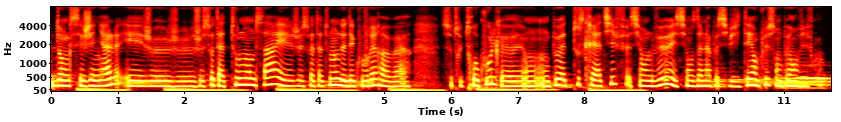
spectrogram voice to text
Donc c'est génial. Et je, je, je, souhaite à tout le monde ça. Et je souhaite à tout le monde de découvrir euh, bah, ce truc trop cool qu'on on peut être tous créatifs si on le veut. Et si on se donne la possibilité, en plus, on peut en vivre. Quoi.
